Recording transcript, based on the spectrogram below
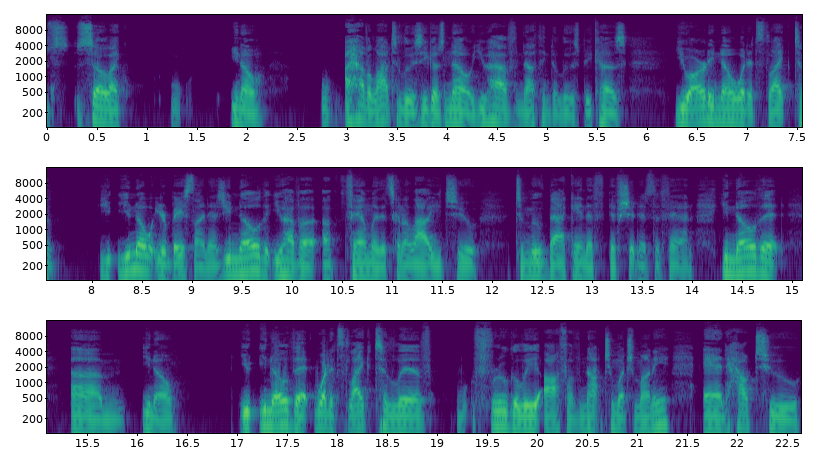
So like, you know, I have a lot to lose. He goes, no, you have nothing to lose because you already know what it's like to, you, you know what your baseline is. You know that you have a, a family that's going to allow you to, to move back in if, if shit hits the fan. You know that, um, you know, you, you know that what it's like to live frugally off of not too much money and how to,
